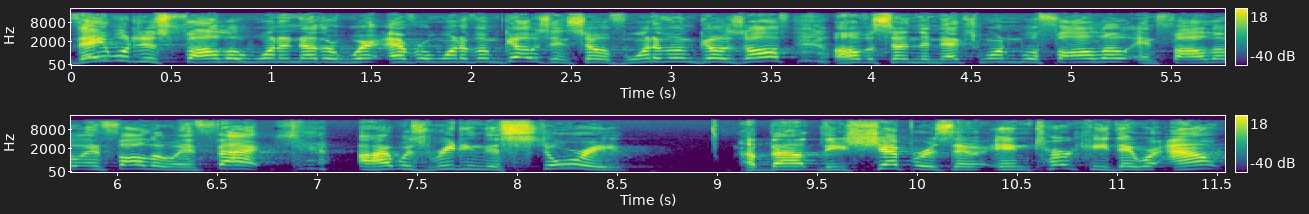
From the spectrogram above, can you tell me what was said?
they will just follow one another wherever one of them goes. And so if one of them goes off, all of a sudden the next one will follow and follow and follow. In fact, I was reading this story about these shepherds that in Turkey. They were out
